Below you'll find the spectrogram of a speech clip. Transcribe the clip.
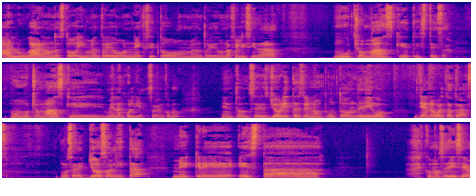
al lugar donde estoy y me han traído un éxito me han traído una felicidad mucho más que tristeza o mucho más que melancolía, ¿saben cómo? Entonces yo ahorita estoy en un punto donde digo, ya no he vuelto atrás. O sea, yo solita me creé esta... ¿Cómo se dice?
